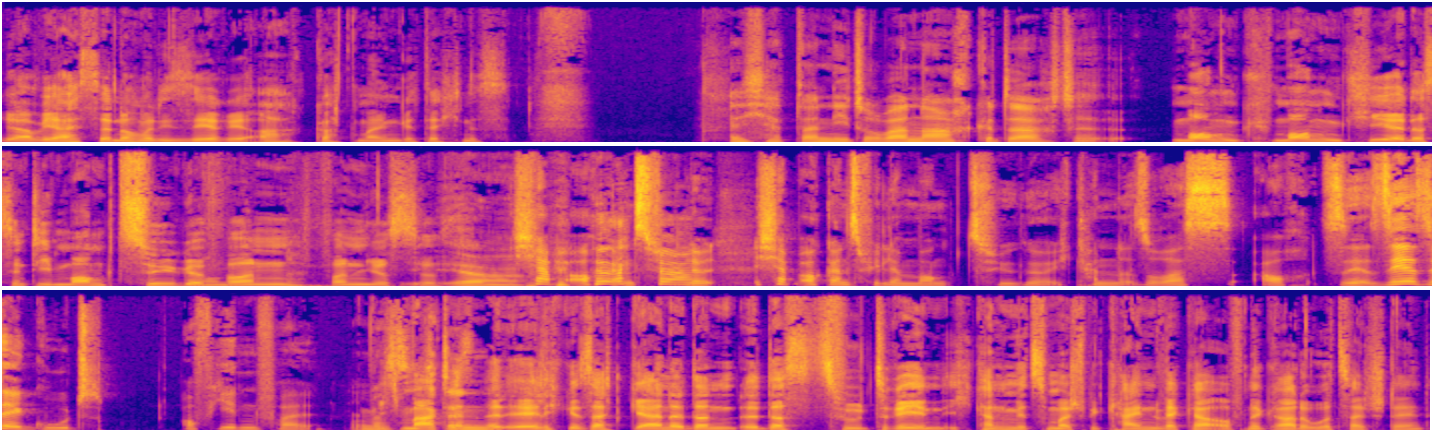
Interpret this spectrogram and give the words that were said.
Ja, wie heißt denn nochmal die Serie? Ach Gott, mein Gedächtnis. Ich habe da nie drüber nachgedacht. Äh, Monk, Monk, hier, das sind die Monk-Züge von, von Justus. Ja. Ich habe auch ganz viele, ich habe auch ganz viele Monk-Züge. Ich kann sowas auch sehr, sehr, sehr gut. Auf jeden Fall. Was ich mag denn? es ehrlich gesagt gerne dann äh, das zu drehen. Ich kann mir zum Beispiel keinen Wecker auf eine gerade Uhrzeit stellen.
